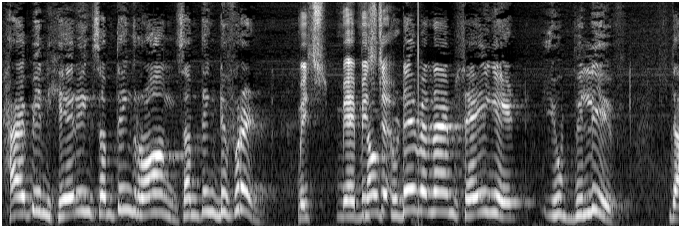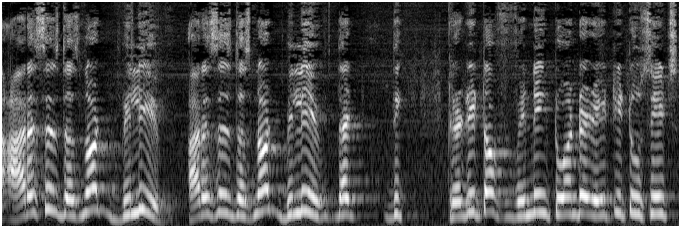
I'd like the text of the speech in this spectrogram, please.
have been hearing something wrong, something different. May- Now, today, when I am saying it, you believe. The RSS does not believe, RSS does not believe that the credit of winning 282 seats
